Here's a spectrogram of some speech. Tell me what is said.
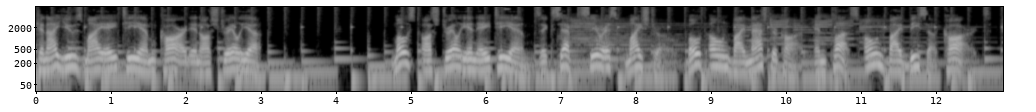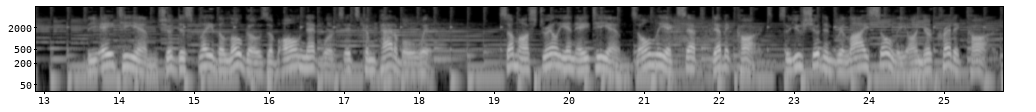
Can I use my ATM card in Australia? Most Australian ATMs accept Cirrus, Maestro, both owned by MasterCard, and Plus, owned by Visa cards. The ATM should display the logos of all networks it's compatible with. Some Australian ATMs only accept debit cards, so you shouldn't rely solely on your credit card.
